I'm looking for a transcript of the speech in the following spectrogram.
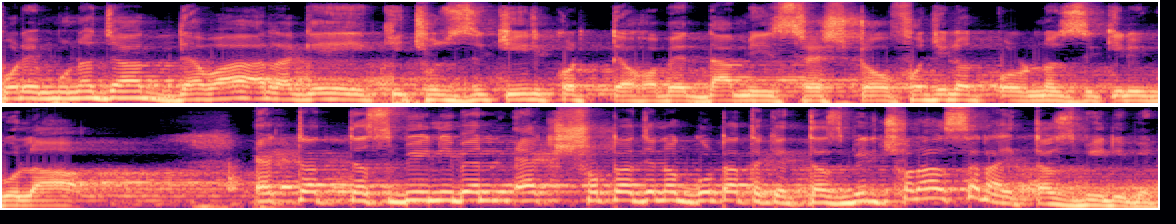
পরে মুনাজাত দেওয়ার আগে কিছু জিকির করতে হবে, দামি, শ্রেষ্ঠ, ফজিলতপূর্ণ জিকিরগুলা। একটা তসবি নিবেন, একশোটা যেন গোটা থেকে, তসবির ছড়া আছে না তসবি নিবেন।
